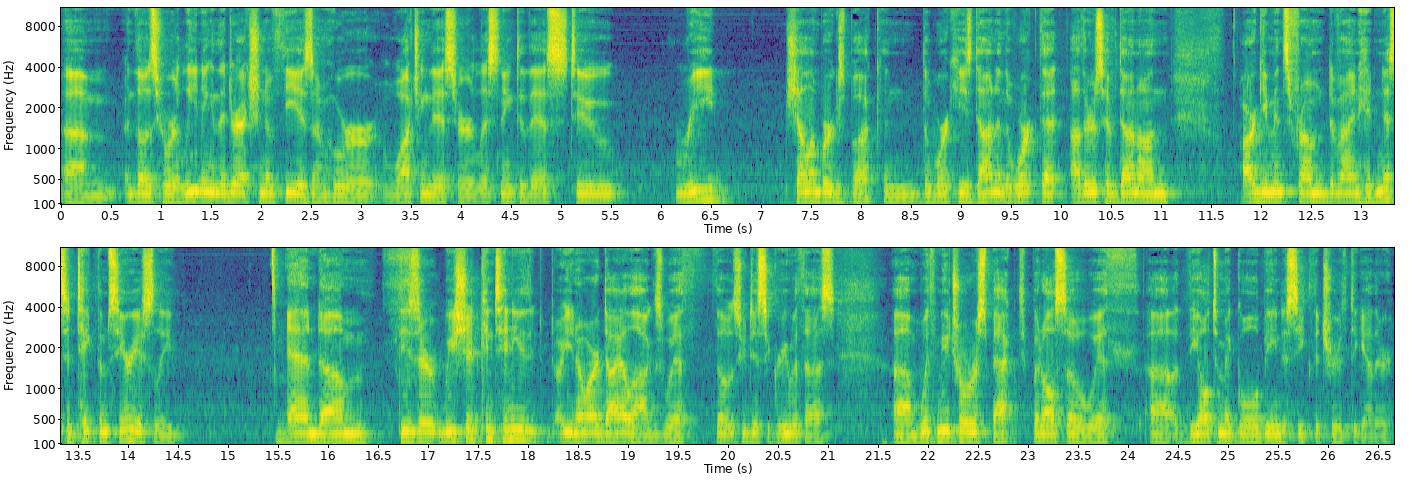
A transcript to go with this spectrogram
um, and those who are leading in the direction of theism, who are watching this or listening to this, to read Schellenberg's book and the work he's done and the work that others have done on arguments from divine hiddenness and take them seriously. And um, these are we should continue, you know, our dialogues with those who disagree with us, um, with mutual respect, but also with uh, the ultimate goal being to seek the truth together.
